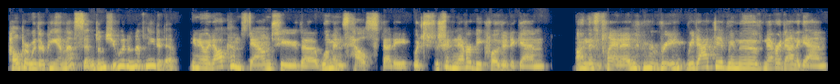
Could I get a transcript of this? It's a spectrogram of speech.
help her with her pms symptoms she wouldn't have needed it. You know it all comes down to the women's health study which should never be quoted again on this planet. Redacted removed never done again.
